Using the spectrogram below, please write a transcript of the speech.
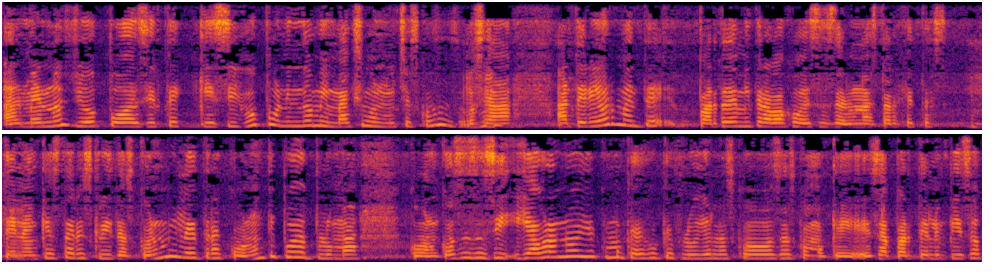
al menos yo puedo decirte que sigo poniendo mi máximo en muchas cosas. O sea, anteriormente parte de mi trabajo es hacer unas tarjetas. Tenían que estar escritas con mi letra, con un tipo de pluma, con cosas así. Y ahora no, yo como que dejo que fluyan las cosas, como que esa parte lo empiezo.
